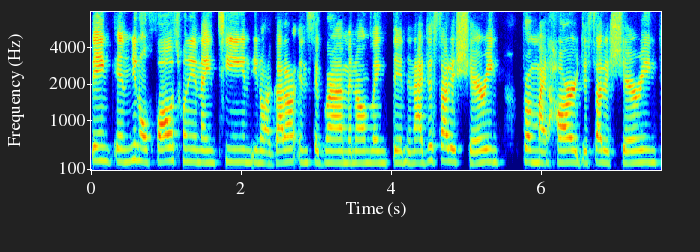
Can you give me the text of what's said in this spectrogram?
think in you know fall 2019, you know, I got on Instagram and on LinkedIn, and I just started sharing from my heart just started sharing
